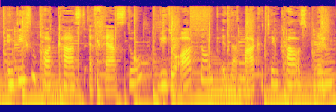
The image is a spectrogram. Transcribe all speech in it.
In diesem Podcast erfährst du, wie du Ordnung in dein Marketing-Chaos bringen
